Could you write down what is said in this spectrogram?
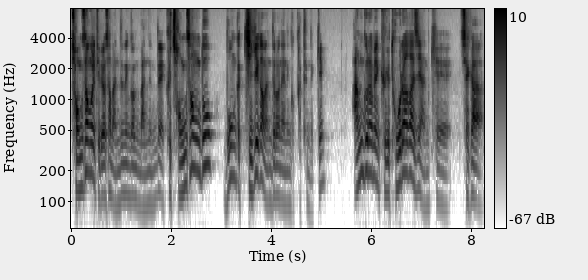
정성을 들여서 만드는 건 맞는데 그 정성도 무언가 기계가 만들어내는 것 같은 느낌? 안 그러면 그게 돌아가지 않게 제가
